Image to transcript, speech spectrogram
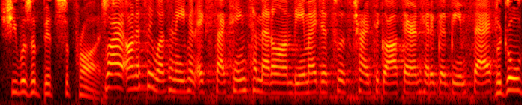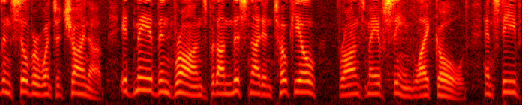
She was a bit surprised. Well, I honestly wasn't even expecting to medal on beam. I just was trying to go out there and hit a good beam set. The gold and silver went to China. It may have been bronze, but on this night in Tokyo, bronze may have seemed like gold. And Steve,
